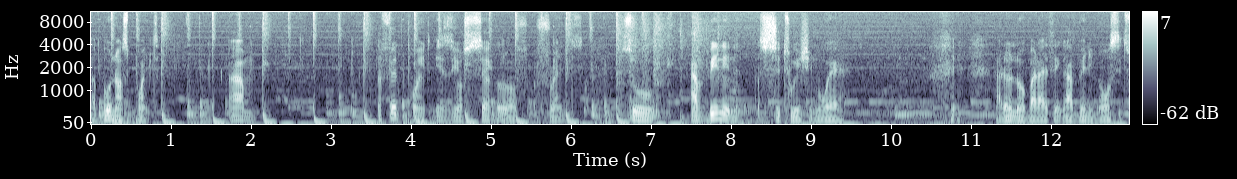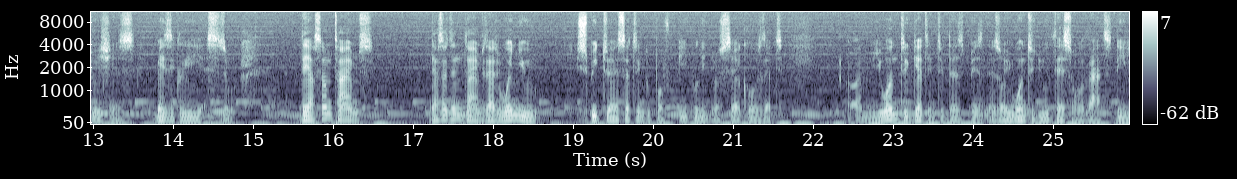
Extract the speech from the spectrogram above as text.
a bonus point. Um, the fifth point is your circle of friends. So, I've been in a situation where I don't know, but I think I've been in all situations. Basically, yes. So, there are sometimes there are certain times that when you speak to a certain group of people in your circles that um, you want to get into this business or you want to do this or that, they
